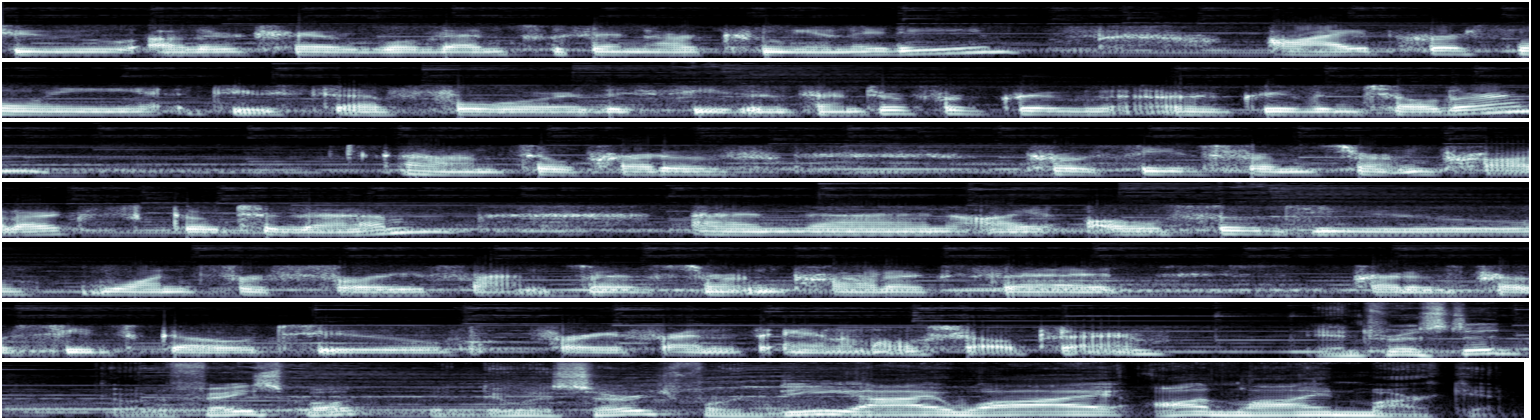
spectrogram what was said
to other charitable events within our community. I personally do stuff for the Season Center for uh, Grieving Children. Um, so part of proceeds from certain products go to them. And then I also do one for furry friends. I have certain products that part of the proceeds go to Furry Friends Animal Shelter. Interested? Go to Facebook and do a search for DIY Online Market.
